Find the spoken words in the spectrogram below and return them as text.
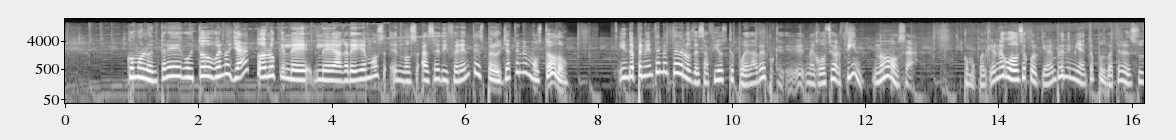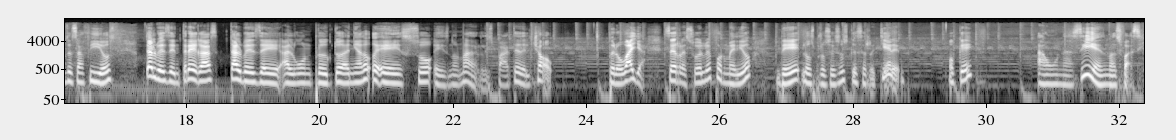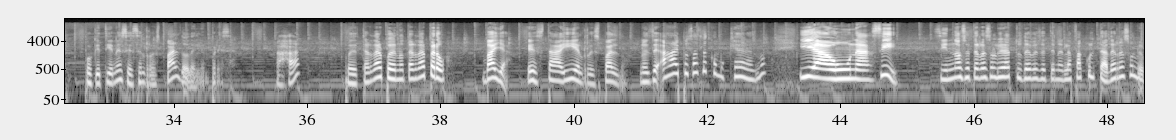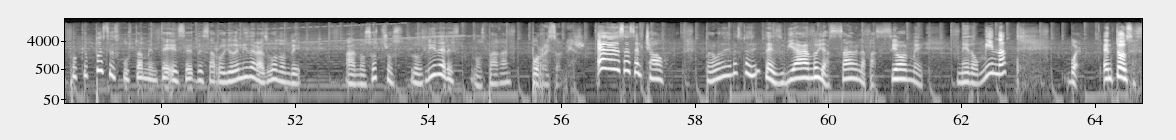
cómo lo entrego y todo. Bueno, ya todo lo que le, agreguemos eh, nos hace diferentes, pero ya tenemos todo. Independientemente de los desafíos que pueda haber, porque eh, negocio al fin, ¿no? O sea, como cualquier negocio, cualquier emprendimiento, pues va a tener sus desafíos, tal vez de entregas, tal vez de algún producto dañado. Eso es normal, es parte del show. Pero vaya, se resuelve por medio de los procesos que se requieren. ¿Ok? Aún así es más fácil, porque tienes ese el respaldo de la empresa. Ajá. Puede tardar, puede no tardar, pero vaya, está ahí el respaldo. No es de, ay, pues hazle como quieras, ¿no? Y aún así, si no se te resolviera, tú debes de tener la facultad de resolver, porque pues es justamente ese desarrollo de liderazgo donde a nosotros, los líderes, nos pagan por resolver. Ese es el chao. Pero bueno, ya me estoy desviando, ya saben, la pasión me, me domina. Bueno, entonces,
